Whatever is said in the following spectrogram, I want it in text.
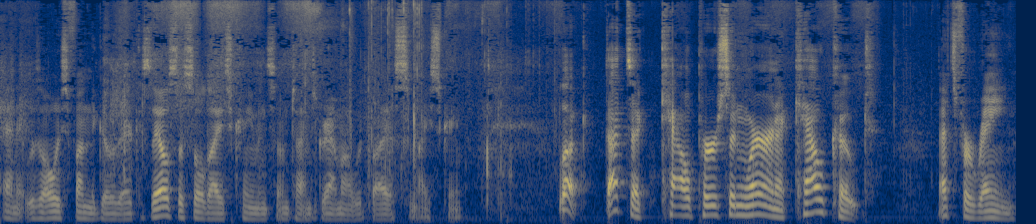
and it was always fun to go there because they also sold ice cream, and sometimes Grandma would buy us some ice cream. Look, that's a cow person wearing a cow coat. That's for rain.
